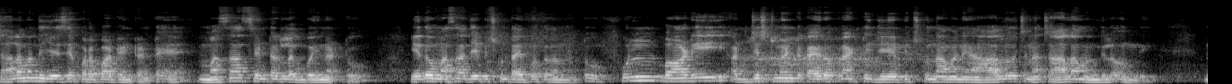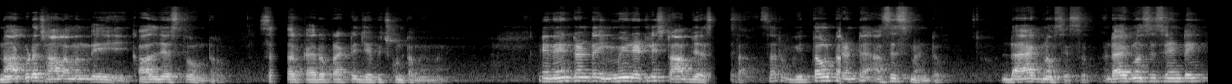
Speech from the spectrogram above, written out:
చాలామంది చేసే పొరపాటు ఏంటంటే మసాజ్ సెంటర్లకు పోయినట్టు ఏదో మసాజ్ చేయించుకుంటే అయిపోతుంది అన్నట్టు ఫుల్ బాడీ అడ్జస్ట్మెంట్ కైరోప్రాక్టీస్ చేయించుకుందామనే ఆలోచన చాలా మందిలో ఉంది. నాకు కూడా చాలామంది కాల్ చేస్తూ ఉంటారు సార్ కైరో ప్రాక్టీస్ చేయించుకుంటాం మేమని నేనేంటంటే ఇమ్మీడియట్లీ స్టాప్ చేస్తా. సార్ వితౌట్ అంటే అసెస్మెంట్ డయాగ్నోసిస్. డయాగ్నోసిస్ ఏంటి?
